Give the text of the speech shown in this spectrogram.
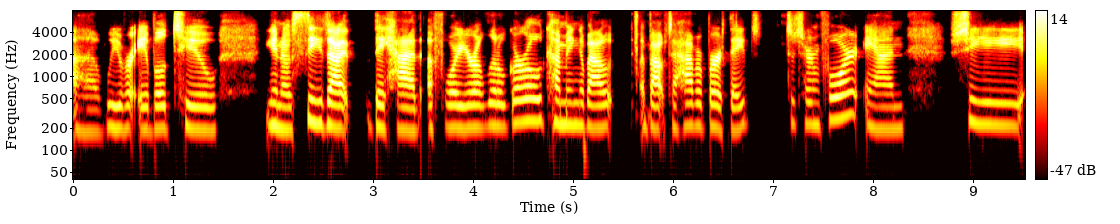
uh, we were able to, you know, see that they had a four-year-old little girl coming about about to have a birthday to turn four, and she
